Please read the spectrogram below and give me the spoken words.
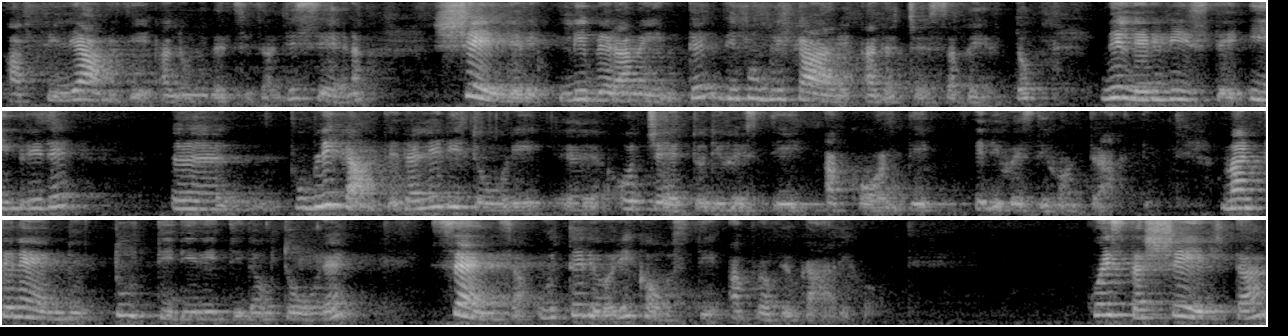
affiliati all'Università di Siena, scegliere liberamente di pubblicare ad accesso aperto nelle riviste ibride eh, pubblicate dagli editori eh, oggetto di questi accordi e di questi contratti, mantenendo tutti i diritti d'autore senza ulteriori costi a proprio carico. Questa scelta,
